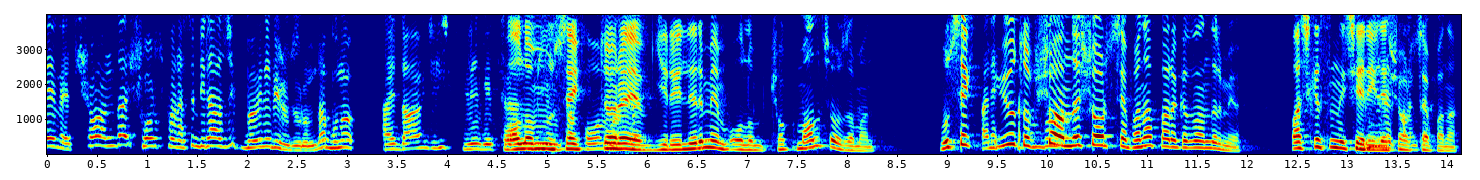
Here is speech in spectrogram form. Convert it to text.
Evet şu anda shorts parası birazcık böyle bir durumda. Bunu hani daha önce hiç dile getiren Oğlum bu sektöre olmadı. girilir mi? Oğlum çok malca o zaman. Bu sek Hani YouTube şu bu- anda shorts yapana para kazandırmıyor. Başkasının içeriğiyle Bilir shorts kanka. yapana.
